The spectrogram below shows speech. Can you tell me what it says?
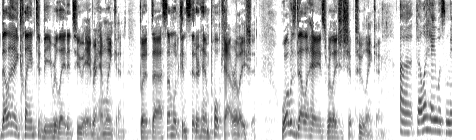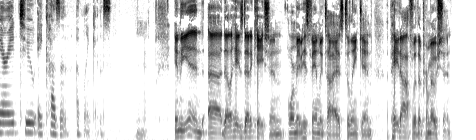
Delahay claimed to be related to Abraham Lincoln, but uh, some would consider him polecat relation. What was Delahay's relationship to Lincoln? Uh, Delahay was married to a cousin of Lincoln's. In the end, uh, Delahay's dedication, or maybe his family ties to Lincoln, paid off with a promotion.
